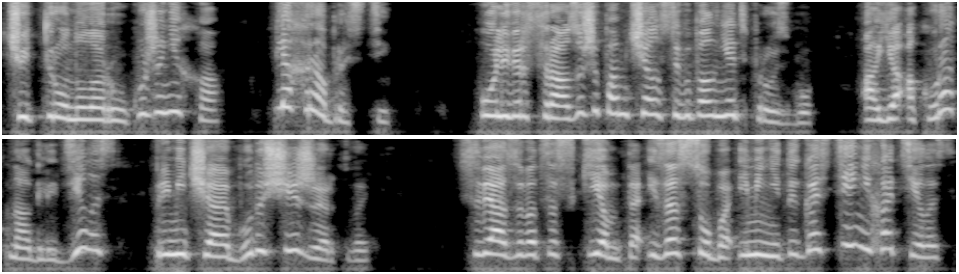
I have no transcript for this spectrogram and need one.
чуть тронула руку жениха для храбрости. Оливер сразу же помчался выполнять просьбу, а я аккуратно огляделась, примечая будущие жертвы. Связываться с кем-то из особо именитых гостей не хотелось,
